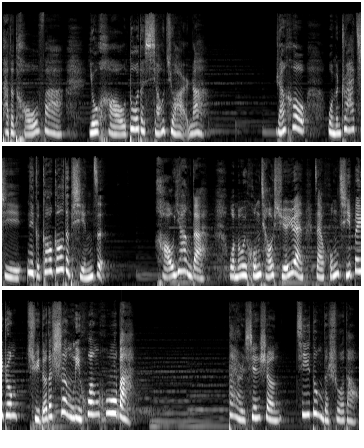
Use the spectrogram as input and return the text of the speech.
她的头发有好多的小卷儿呢。”然后我们抓起那个高高的瓶子，好样的！我们为虹桥学院在红旗杯中取得的胜利欢呼吧！戴尔先生激动地说道。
